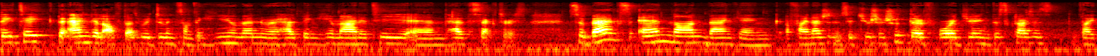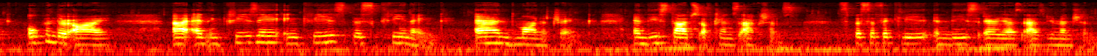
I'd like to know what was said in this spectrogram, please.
they take the angle of that we're doing something human we're helping humanity and health sectors so banks and non-banking financial institutions should therefore during this crisis like open their eye uh, and increasing increase the screening and monitoring in these types of transactions specifically in these areas as we mentioned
